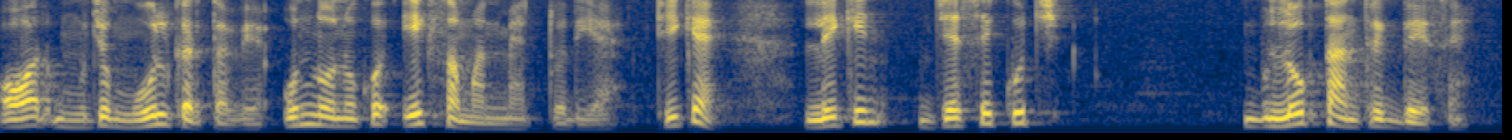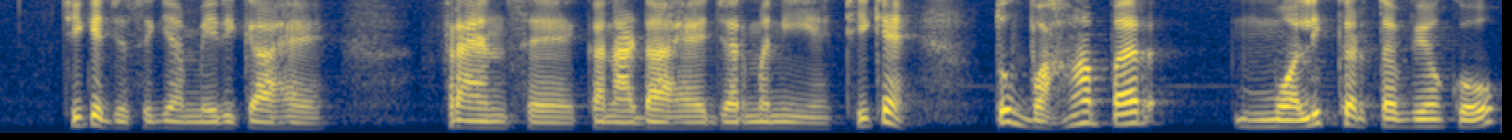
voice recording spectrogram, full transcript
और जो मूल कर्तव्य है, उन दोनों को एक समान महत्व दिया है। ठीक है? लेकिन जैसे कुछ लोकतांत्रिक देश हैं, ठीक है? जैसे कि अमेरिका है, फ्रांस है, कनाडा है, जर्मनी है, ठीक है? तो वहाँ पर मौलिक कर्तव्यों को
